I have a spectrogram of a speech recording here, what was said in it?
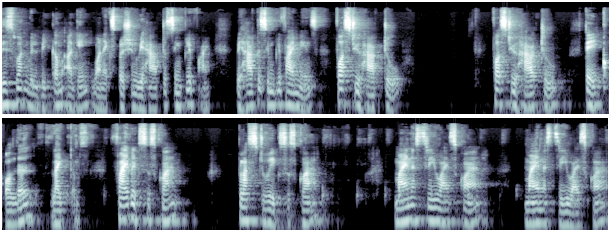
this one will become again one expression we have to simplify. We have to simplify means first you have to first you have to take all the like terms 5x square plus 2x square minus 3y square minus 3y square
